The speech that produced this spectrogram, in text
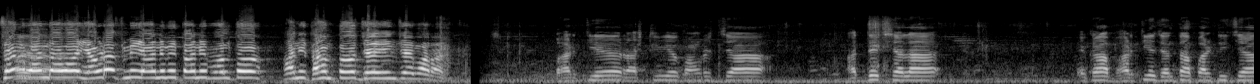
चंग बांधावा एवढंच मी या निमित्ताने बोलतो आणि थांबतो. जय हिंद जय महाराज भारतीय राष्ट्रीय काँग्रेसच्या अध्यक्षाला एका भारतीय जनता पार्टीच्या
